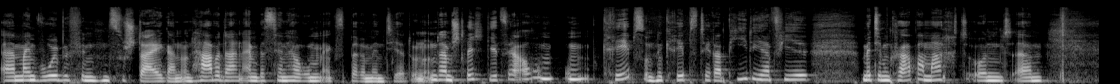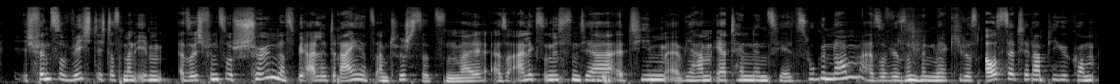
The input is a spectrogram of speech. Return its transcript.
äh, mein Wohlbefinden zu steigern und habe dann ein bisschen herum experimentiert. Und unterm Strich geht's ja auch um, um Krebs und eine Krebstherapie, die ja viel mit dem Körper macht und ähm, ich finde es so wichtig, dass man eben, also ich finde es so schön, dass wir alle drei jetzt am Tisch sitzen, weil also Alex und ich sind ja äh, Team, äh, wir haben eher tendenziell zugenommen, also wir sind mit mehr Kilos aus der Therapie gekommen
